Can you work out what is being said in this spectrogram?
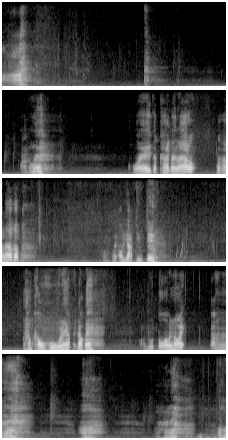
อ่า มาไหมโอ้ยจับคาดไปแล้ว มาแล้วครับโอ้ยเอายากจริงๆทำเข้าหูเลยครับดอกเลยขอดูตัวมันหน่อยออโอ้มาแล้ว โอ้โห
